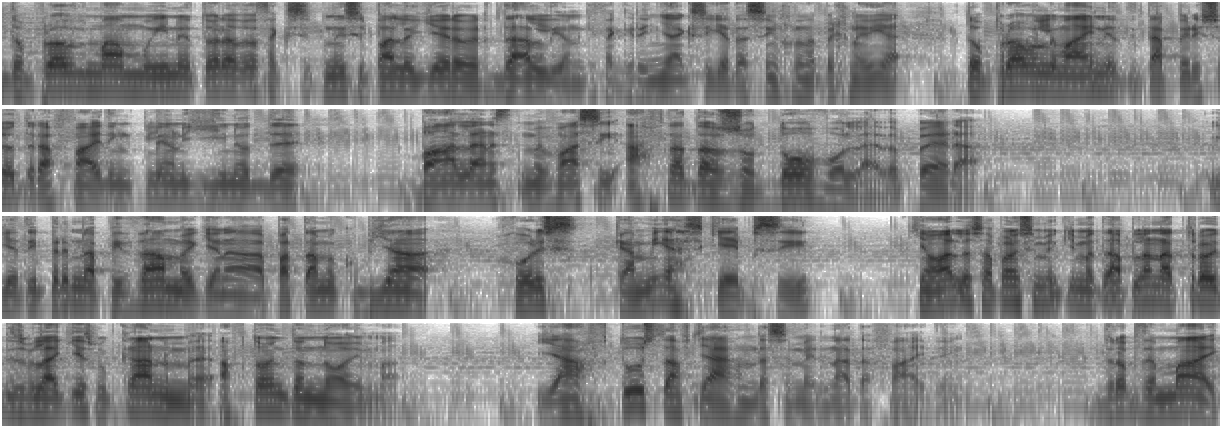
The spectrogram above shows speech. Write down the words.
Και το πρόβλημα μου είναι τώρα εδώ θα ξυπνήσει πάλι ο γέρο Ερντάλιον και θα γκρινιάξει για τα σύγχρονα παιχνίδια. Το πρόβλημα είναι ότι τα περισσότερα fighting πλέον γίνονται balanced με βάση αυτά τα ζωντόβολα εδώ πέρα. Γιατί πρέπει να πηδάμε και να πατάμε κουμπιά χωρίς καμία σκέψη και ο άλλος από ένα σημείο και μετά απλά να τρώει τις βλακίες που κάνουμε. Αυτό είναι το νόημα. Για αυτούς τα φτιάχνουν τα σημερινά τα fighting. Drop the mic.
